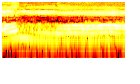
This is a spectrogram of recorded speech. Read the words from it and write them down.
Allah.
